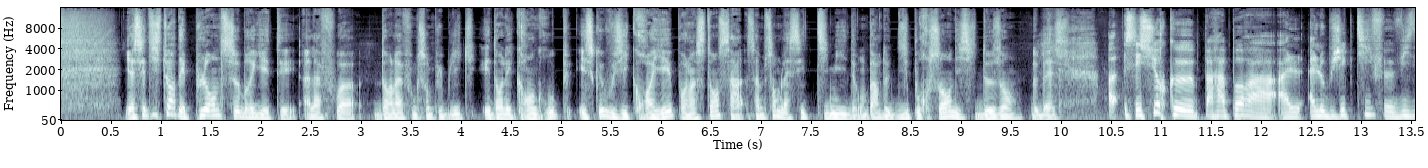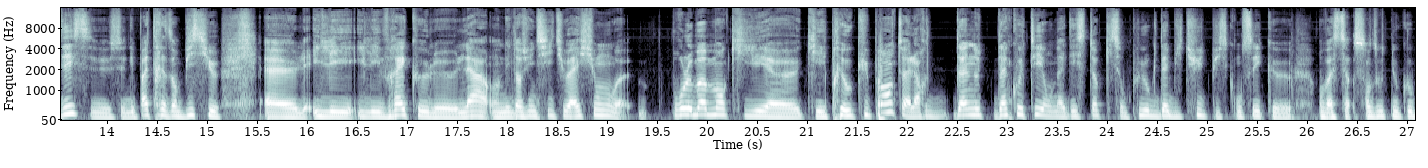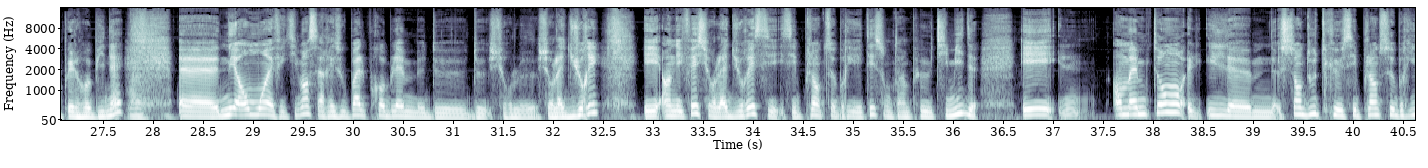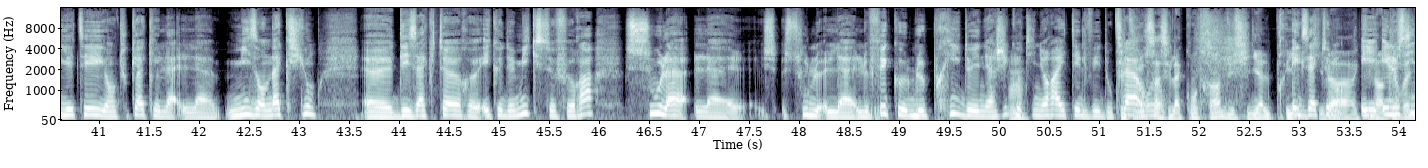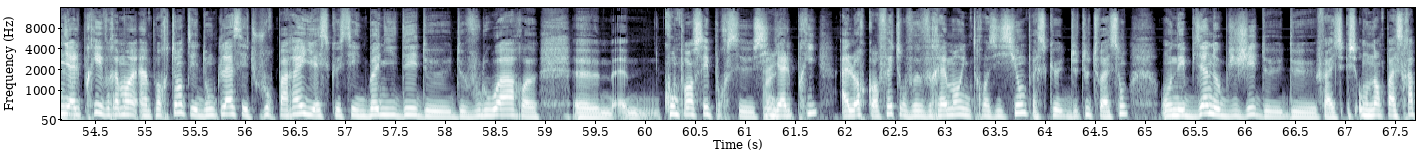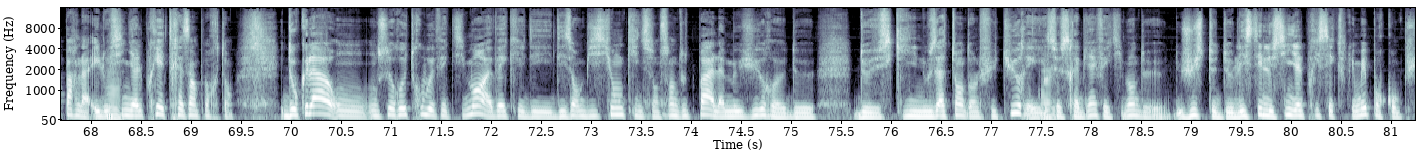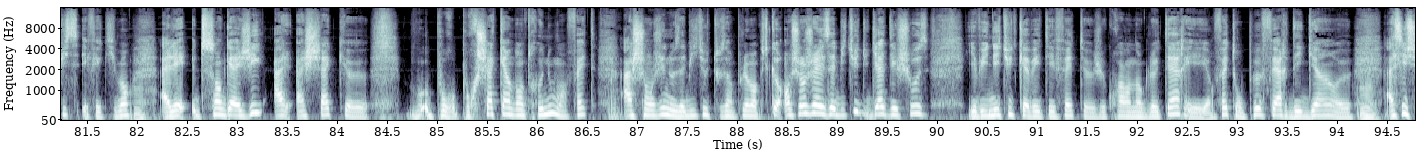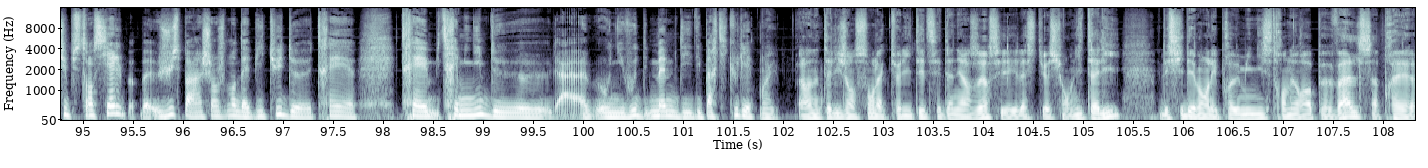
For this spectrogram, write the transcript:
Il y a cette histoire des plans de sobriété, à la fois dans la fonction publique et dans les grands groupes. Est-ce que vous y croyez? Pour l'instant, ça, ça me semble assez timide. On parle de 10% d'ici deux ans de baisse. C'est sûr que par rapport à, l'objectif visé, ce, n'est pas très ambitieux. Euh, il, est, il est vrai que là, on est dans une situation pour le moment qui est euh, qui est préoccupante. Alors d'un côté, on a des stocks qui sont plus hauts que d'habitude puisqu'on sait que on va sans doute nous couper le robinet. Ouais. Euh, néanmoins, effectivement, ça résout pas le problème de, de sur le sur la durée. Et en effet, sur la durée, ces, ces plans de sobriété sont un peu timides et en même temps, il, euh, sans doute que ces plans de sobriété, et en tout cas que la, la mise en action euh, des acteurs économiques se fera sous, la, la sous le, la, le, fait que le prix de l'énergie mmh. continuera à être élevé. Donc là, toujours on... ça, c'est la contrainte du signal prix. Exactement. Qui va, qui et, va et le signal prix est vraiment important. Et donc là, c'est toujours pareil. Est-ce que c'est une bonne idée de, de vouloir euh, euh compenser pour ce signal oui. prix, alors qu'en fait, on veut vraiment une transition parce que de toute façon, on est bien obligé de, de, enfin, on en passera par là. Et le mmh. signal prix est très important. Donc là, on, on se retrouve effectivement avec des, des, ambitions qui ne sont sans doute pas à la mesure de, de ce qui nous attend dans le futur. Et oui. ce serait bien effectivement de juste de laisser le signal prix s'exprimer pour qu'on puisse effectivement mmh. aller s'engager à, à, chaque pour pour chacun d'entre nous en fait à changer nos habitudes tout simplement. Parce qu'en changeant les habitudes, il y a des choses. Il y avait une étude qui avait été faite, je crois, en Angleterre, et en fait, on peut faire des gains mmh. assez substantiels juste par un changement d'habitude très très très minime de au niveau même des, particuliers. Oui. Alors Nathalie Janson, l'actualité de ces dernières heures, c'est la situation en Italie. Décidément, les premiers ministres en Europe valsent après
